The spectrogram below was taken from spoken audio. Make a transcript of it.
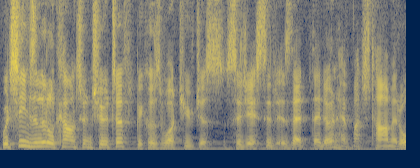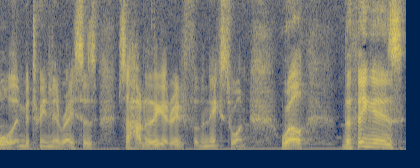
Which seems a little counterintuitive because what you've just suggested is that they don't have much time at all in between their races. So how do they get ready for the next one? Well, the thing is,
